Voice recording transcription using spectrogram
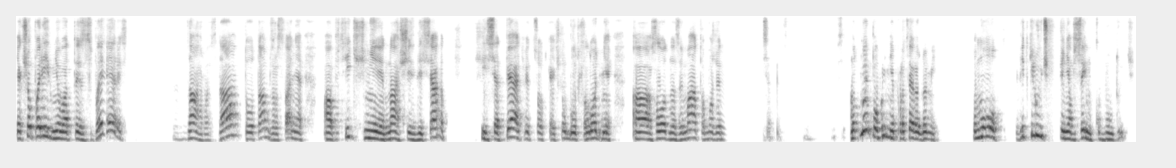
Якщо порівнювати з вересня зараз, да, то там зростання в січні на 60-65%. Якщо будуть холодні, а, холодна зима, то може 50%. От ми повинні про це розуміти. Тому відключення взимку будуть,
